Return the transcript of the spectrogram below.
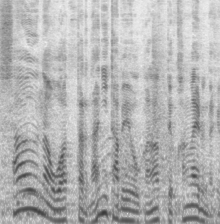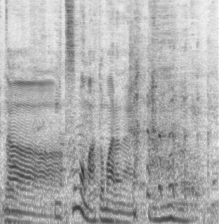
サウナ終わったら何食べようかなって考えるんだけどいあつもまとまらない、あ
